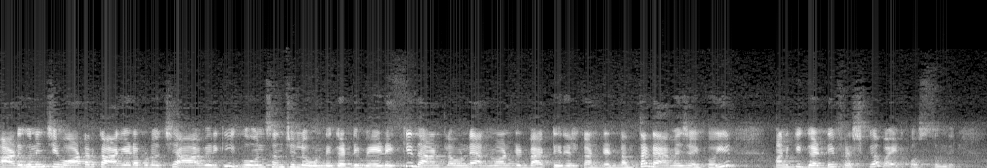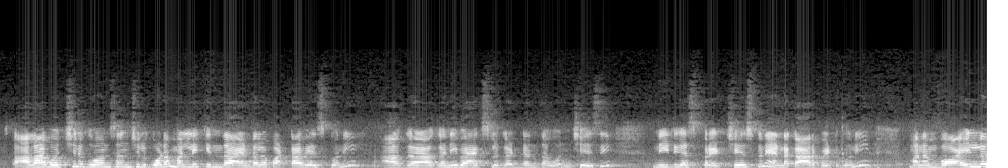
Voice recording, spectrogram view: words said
ఆ అడుగు నుంచి వాటర్ కాగేటప్పుడు వచ్చే ఆవిరికి గోను సంచుల్లో ఉండే గడ్డి వేడెక్కి దాంట్లో ఉండే అన్వాంటెడ్ బ్యాక్టీరియల్ కంటెంట్ అంతా డ్యామేజ్ అయిపోయి మనకి గడ్డి ఫ్రెష్గా బయటకు వస్తుంది. అలా వచ్చిన గోను సంచులు కూడా మళ్ళీ కింద ఎండలో పట్టా వేసుకొని ఆ గ- గని బ్యాగ్స్లో గడ్డంతా వంచేసి నీట్గా స్ప్రెడ్ చేసుకుని ఎండకు ఆరబెట్టుకొని మనం బాయిల్లో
